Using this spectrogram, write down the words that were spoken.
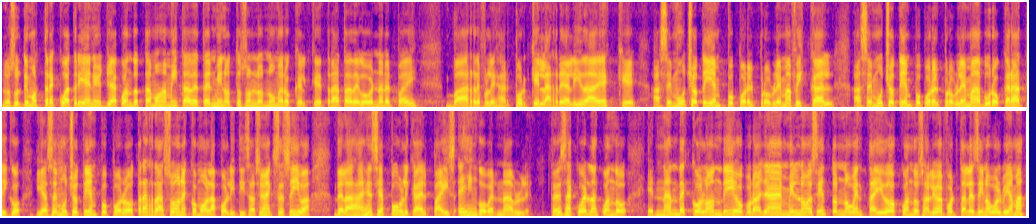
en los últimos tres cuatrienios, ya cuando estamos a mitad de término, estos son los números que el que trata de gobernar el país va a reflejar. Porque la realidad es que hace mucho tiempo, por el problema fiscal, hace mucho tiempo por el problema burocrático y hace mucho tiempo por otras razones como la politización excesiva de las agencias públicas, el país es ingobernable. ¿Ustedes se acuerdan cuando Hernández Colón dijo por allá en 1992, cuando salió de Fortaleza y no volvía más?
